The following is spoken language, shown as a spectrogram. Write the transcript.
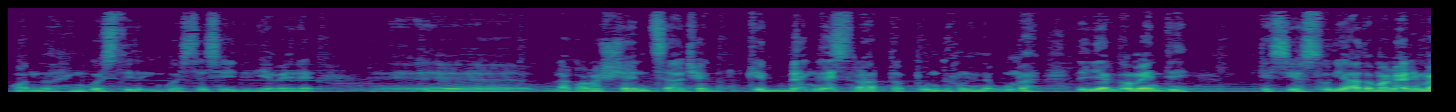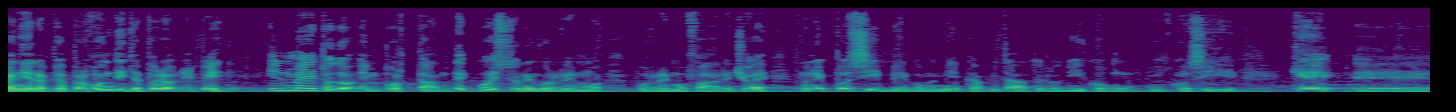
quando in, questi, in queste sedi, di avere eh, la conoscenza, cioè che venga estratto appunto uno degli argomenti che si è studiato magari in maniera più approfondita, però ripeto, il metodo è importante e questo noi vorremmo, vorremmo fare, cioè non è possibile, come mi è capitato, e lo dico così, che eh,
